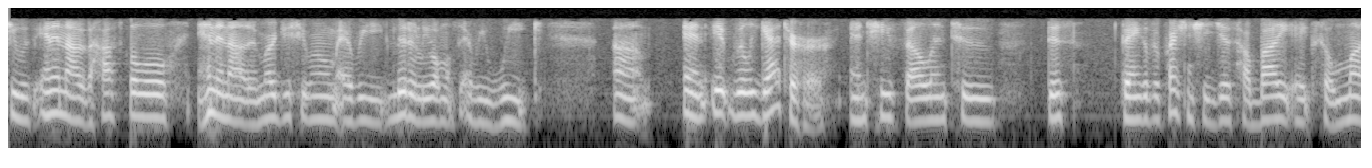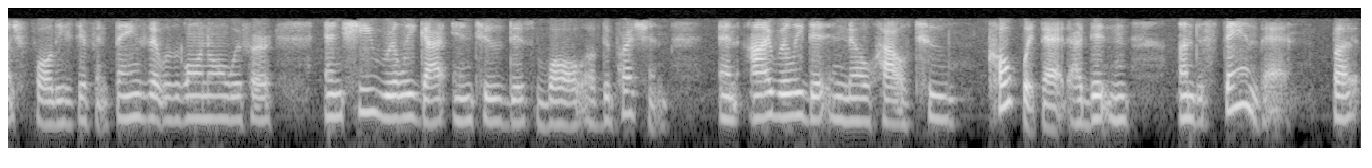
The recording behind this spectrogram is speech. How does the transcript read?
she was in and out of the hospital, in and out of the emergency room every, literally almost every week. Um, and it really got to her, and she fell into this thing of depression. She just her body ached so much for all these different things that was going on with her, and she really got into this ball of depression and I really didn't know how to cope with that. I didn't understand that. But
